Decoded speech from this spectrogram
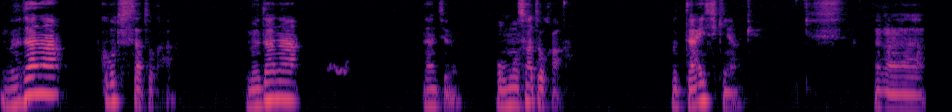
無駄なごつさとか、無駄な、なんていうの、重さとか、大好きなわけ。だから、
